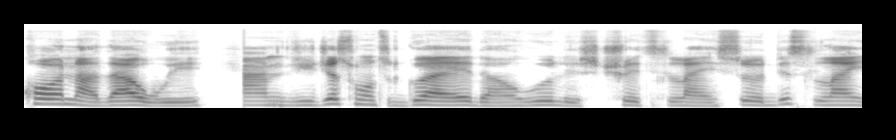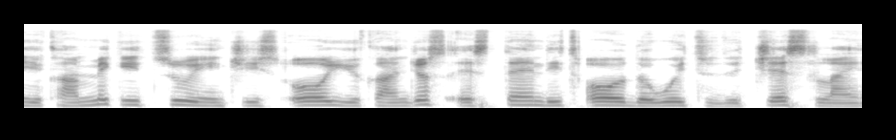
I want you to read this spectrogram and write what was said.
corner that way and mm. you just want to go ahead and rule a straight line. So this line you can make it two inches or you can just extend it all the way to the chest line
